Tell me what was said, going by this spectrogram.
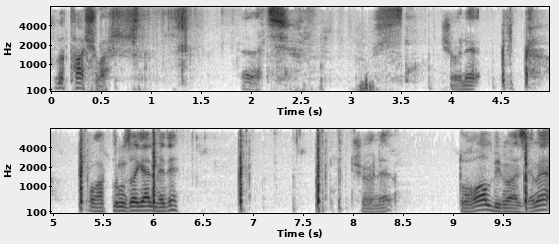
Şurada taş var. Evet. Şöyle o aklımıza gelmedi. Şöyle doğal bir malzeme.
